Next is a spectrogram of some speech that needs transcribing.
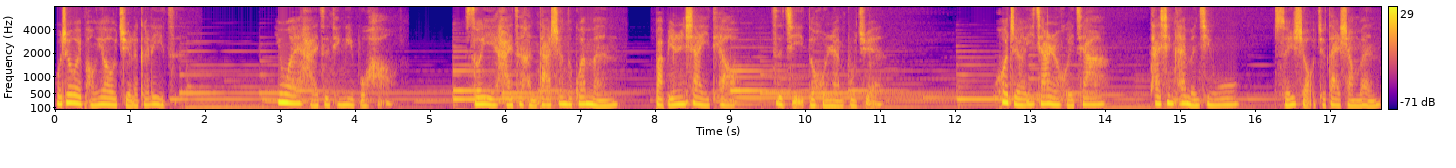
我这位朋友举了个例子，因为孩子听力不好。所以，孩子很大声的关门，把别人吓一跳，自己都浑然不觉。或者一家人回家，他先开门进屋，随手就带上门，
